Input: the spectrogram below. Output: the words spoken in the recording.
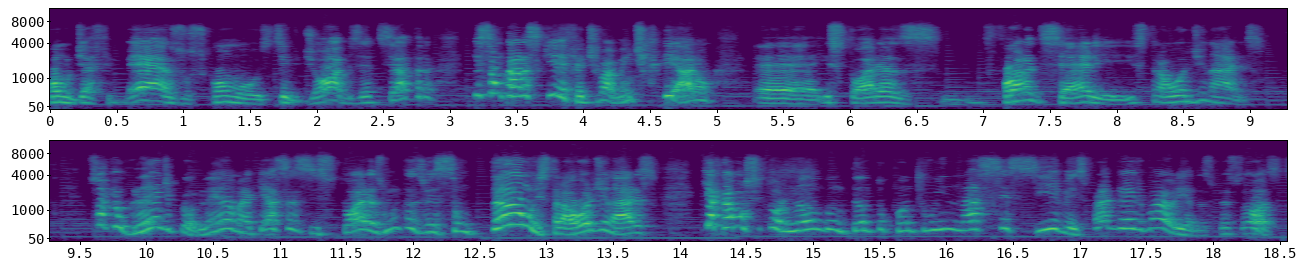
como Jeff Bezos, como Steve Jobs, etc., que são caras que efetivamente criaram é, histórias fora de série, extraordinárias. Só que o grande problema é que essas histórias muitas vezes são tão extraordinárias que acabam se tornando um tanto quanto inacessíveis para a grande maioria das pessoas.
